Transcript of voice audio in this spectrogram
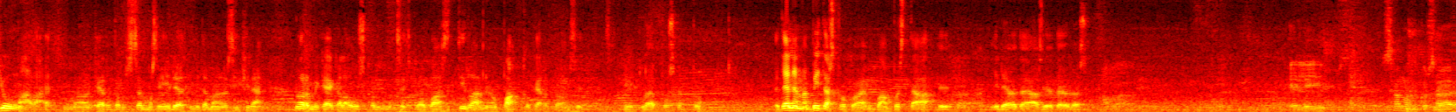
jumala, että mä oon kertonut semmoisia ideoita, mitä mä en olisi ikinä normikeikalla uskonut, mutta sitten kun on vaan se tilanne on pakko kertoa, niin sitten sit niitä tulee puskettua. Et enemmän pitäisi koko ajan vaan pistää ideoita ja asioita ylös. Eli sanotko sä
